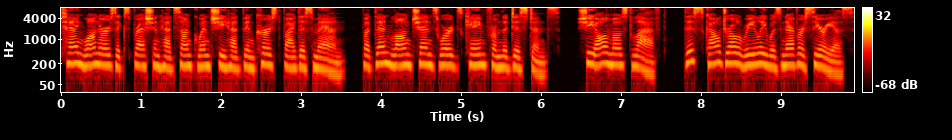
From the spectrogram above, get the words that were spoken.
Tang Wan'er's expression had sunk when she had been cursed by this man, but then Long Chen's words came from the distance. She almost laughed. This scoundrel really was never serious.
